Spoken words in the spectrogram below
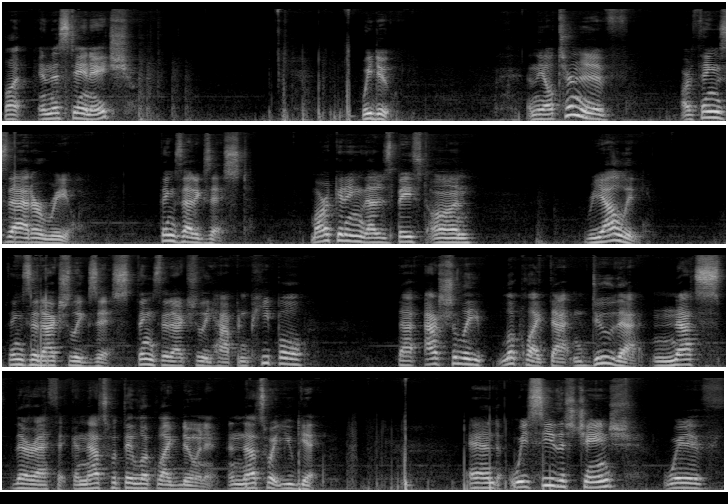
But in this day and age, we do. And the alternative are things that are real, things that exist. Marketing that is based on reality, things that actually exist, things that actually happen, people that actually look like that and do that. And that's their ethic, and that's what they look like doing it, and that's what you get. And we see this change with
